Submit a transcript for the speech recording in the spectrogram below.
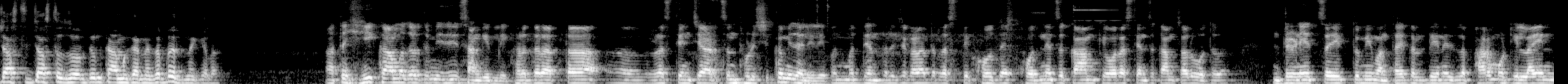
जास्तीत जास्त जोर देऊन कामं करण्याचा प्रयत्न केला. आता ही कामं जर तुम्ही जी सांगितली खरं तर आत्ता रस्त्यांची अडचण थोडीशी कमी झालेली आहे पण मध्यंतराच्या काळात रस्ते खोद खोदण्याचं काम किंवा रस्त्यांचं काम चालू होतं. ड्रेनेजचं एक तुम्ही म्हणताय तर ड्रेनेजला फार मोठी लाईन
